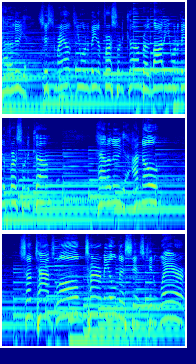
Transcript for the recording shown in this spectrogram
Hallelujah. Sister Morel, if you want to be the first one to come, Brother Bobby, you want to be the first one to come. Hallelujah. I know sometimes long term illnesses can wear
